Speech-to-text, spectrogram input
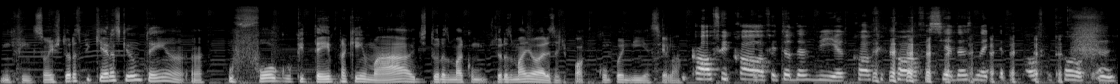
enfim, são editoras pequenas que não têm a, a, o fogo que tem para queimar editoras, editoras maiores, né, tipo a companhia, sei lá. Coffee, coffee, todavia, coffee, coffee, Cia das Letras, coffee, coffee.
